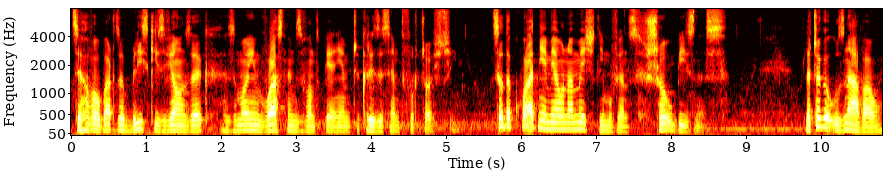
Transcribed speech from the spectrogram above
cechował bardzo bliski związek z moim własnym zwątpieniem czy kryzysem twórczości. Co dokładnie miał na myśli, mówiąc show business? Dlaczego uznawał,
